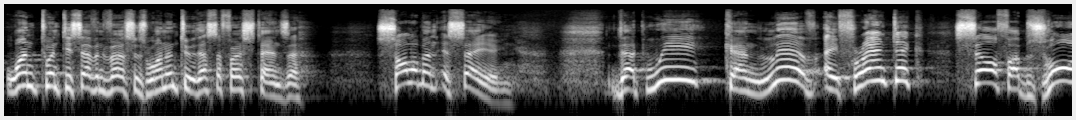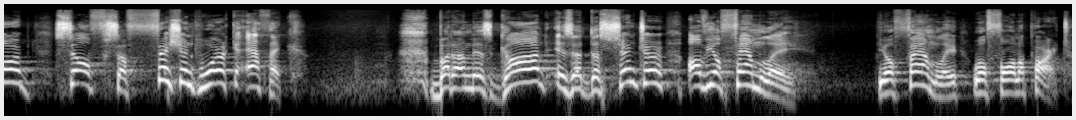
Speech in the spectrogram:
127, verses 1 and 2, that's the first stanza, Solomon is saying that we can live a frantic, self absorbed, self sufficient work ethic. But unless God is at the center of your family, your family will fall apart.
